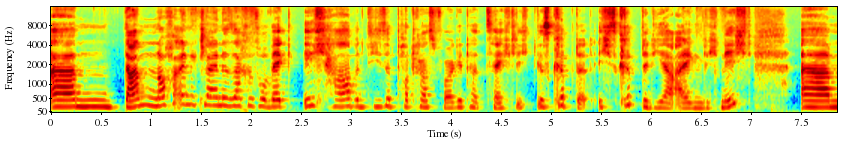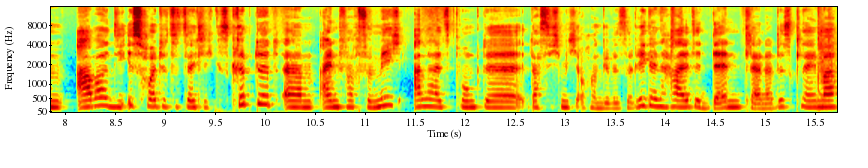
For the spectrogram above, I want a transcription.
Ähm, dann noch eine kleine Sache vorweg. Ich habe diese Podcast-Folge tatsächlich geskriptet. Ich skripte die ja eigentlich nicht, ähm, aber die ist heute tatsächlich geskriptet. Ähm, einfach für mich Anhaltspunkte, dass ich mich auch an gewisse Regeln halte, denn, kleiner Disclaimer,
